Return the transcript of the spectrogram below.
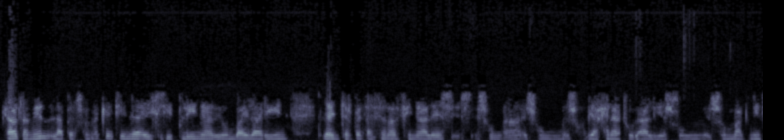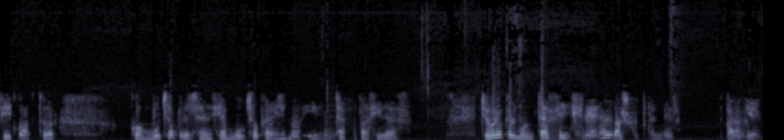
Claro, también la persona que tiene la disciplina de un bailarín, la interpretación al final es, es, una, es, un, es un viaje natural y es un, es un magnífico actor con mucha presencia, mucho carisma y mucha capacidad. Yo creo que el montaje en general va a sorprender, para bien.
